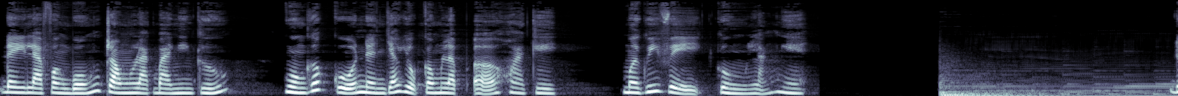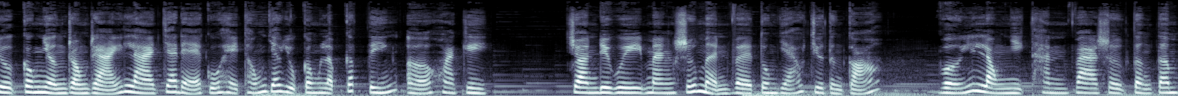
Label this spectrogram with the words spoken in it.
Đây là phần 4 trong loạt bài nghiên cứu Nguồn gốc của nền giáo dục công lập ở Hoa Kỳ. Mời quý vị cùng lắng nghe. Được công nhận rộng rãi là cha đẻ của hệ thống giáo dục công lập cấp tiến ở Hoa Kỳ. John Dewey mang sứ mệnh về tôn giáo chưa từng có, với lòng nhiệt thành và sự tận tâm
